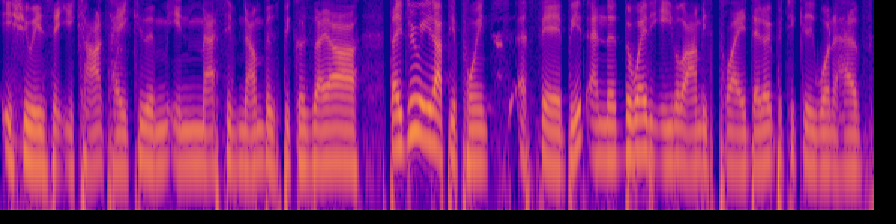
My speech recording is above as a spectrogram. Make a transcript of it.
issue is that you can't take them in massive numbers because they are they do eat up your points a fair bit. And the the way the evil army's played, they don't particularly want to have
